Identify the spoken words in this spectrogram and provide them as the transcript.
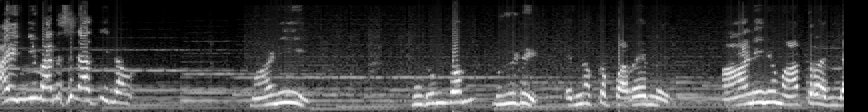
ആ ഇനി മനസ്സിലാക്കിയില്ല. മണി കുടുംബം വീട് എന്നൊക്കെ പറയുന്നത് ആണിന് മാത്രല്ല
